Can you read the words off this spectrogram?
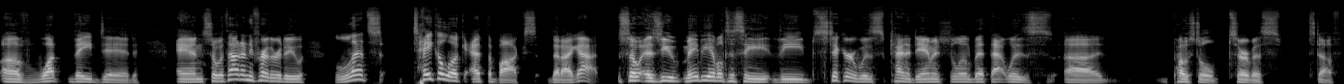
of what they did. And so without any further ado, let's take a look at the box that I got. So as you may be able to see, the sticker was kind of damaged a little bit. That was uh postal service stuff.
